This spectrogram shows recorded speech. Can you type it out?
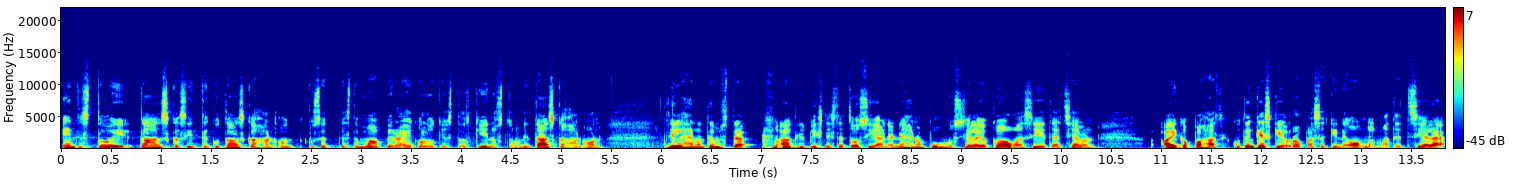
Entäs toi Tanska sitten, kun Tanskahan on, kun sä tästä maaperäekologiasta olet kiinnostunut, niin Tanskahan on, sillähän on tämmöistä agribisnestä tosiaan, ja nehän on puhunut siellä jo kauan siitä, että siellä on aika pahat, kuten Keski-Euroopassakin ne ongelmat, että siellä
